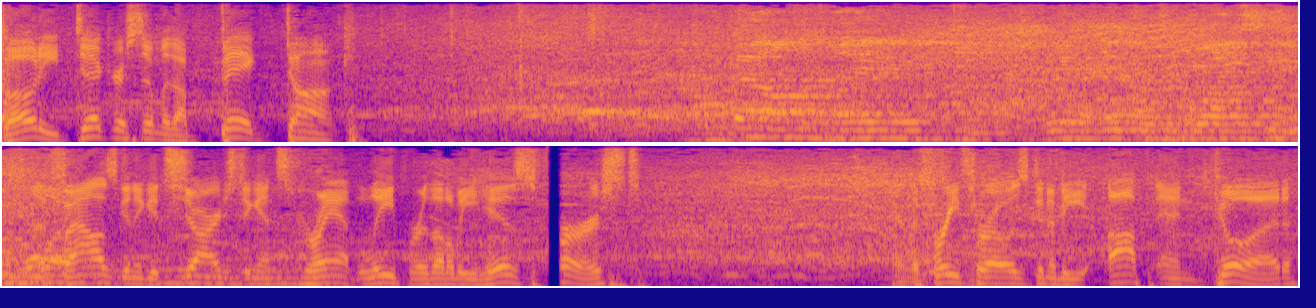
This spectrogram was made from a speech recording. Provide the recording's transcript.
Bodie Dickerson with a big dunk. The foul is going to get charged against Grant Leeper. That'll be his first. And the free throw is going to be up and good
